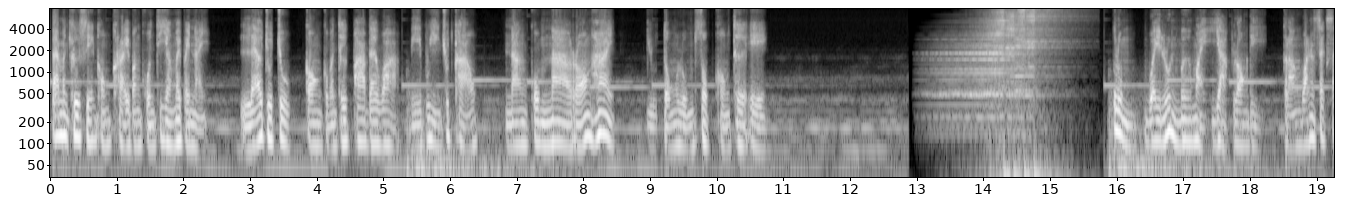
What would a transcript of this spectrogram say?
แต่มันคือเสียงของใครบางคนที่ยังไม่ไปไหน แล้วจู่ๆกล้องก็บันทึกภาพได้ว่ามีผู้หญิงชุดขาว นั่งก้มหน้าร้องไห้ อยู่ตรงหลุมศพของเธอเอง กลุ่มวัยรุ่นมือใหม่อยากลองดี กลางวันแส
